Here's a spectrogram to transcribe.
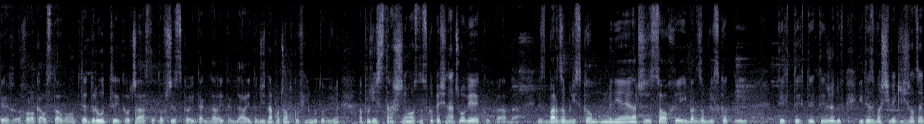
y, y, holokaustową, te druty kolczaste, to wszystko i tak dalej, i tak dalej. To gdzieś na początku filmu to widzimy, a później strasznie mocno skupia się na człowieku, prawda? Jest bardzo blisko mnie, znaczy Sochy i bardzo blisko y, tych, tych, tych, tych Żydów. I to jest właściwie jakiś rodzaj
